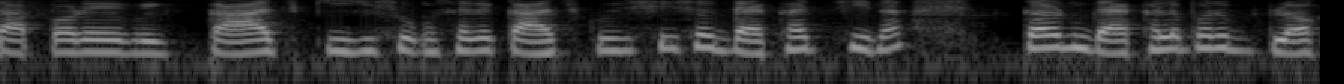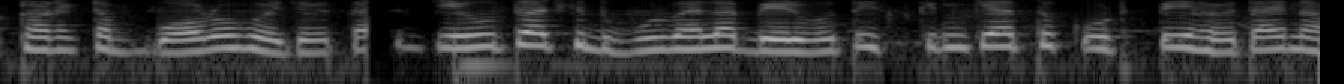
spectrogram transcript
তারপরে কাজ, কী সংসারে কাজ করছি সেসব দেখাচ্ছি না। কারণ দেখালে পরে ব্লগটা অনেকটা বড় হয়ে যাবে। তা যেহেতু আজকে দুপুরবেলা বেরবো, তো স্কিন কেয়ার তো করতেই হবে, তাই না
